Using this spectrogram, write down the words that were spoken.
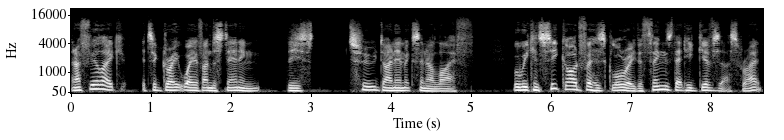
And I feel like it's a great way of understanding these two dynamics in our life where we can seek God for His glory, the things that He gives us, right?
